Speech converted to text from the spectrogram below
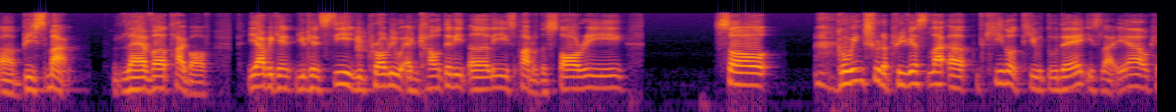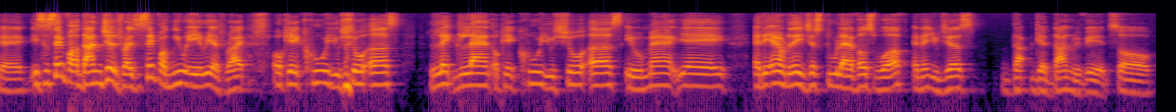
uh, Bismarck level type of. Yeah, we can. You can see. You probably encountered it early. It's part of the story. So going through the previous li- uh, keynote till today is like yeah okay. It's the same for dungeons, right? It's the same for new areas, right? Okay, cool. You show us Lakeland. Okay, cool. You show us Il Mheg. Yay! At the end of the day, just two levels worth, and then you just d- get done with it. So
